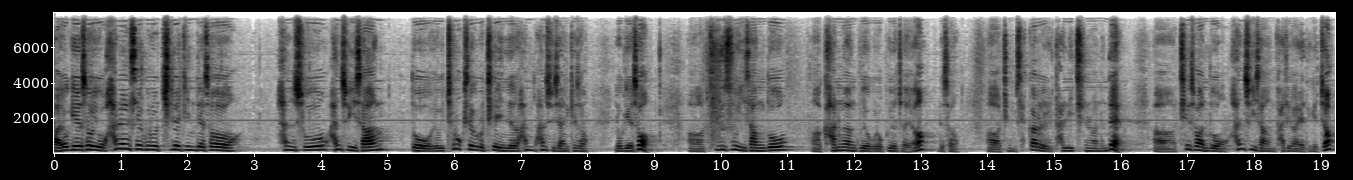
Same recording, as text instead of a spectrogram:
자, 여기에서 이 하늘색으로 칠해진 데서 한 수, 한 수 이상, 또 여기 초록색으로 칠해진 데서 한, 한 수 이상 이렇게 해서 여기에서 어, 두 수 이상도 어, 가능한 구역으로 보여져요. 그래서 어, 지금 색깔을 달리 칠해놨는데 어, 최소한도 한 수 이상 가져가야 되겠죠.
